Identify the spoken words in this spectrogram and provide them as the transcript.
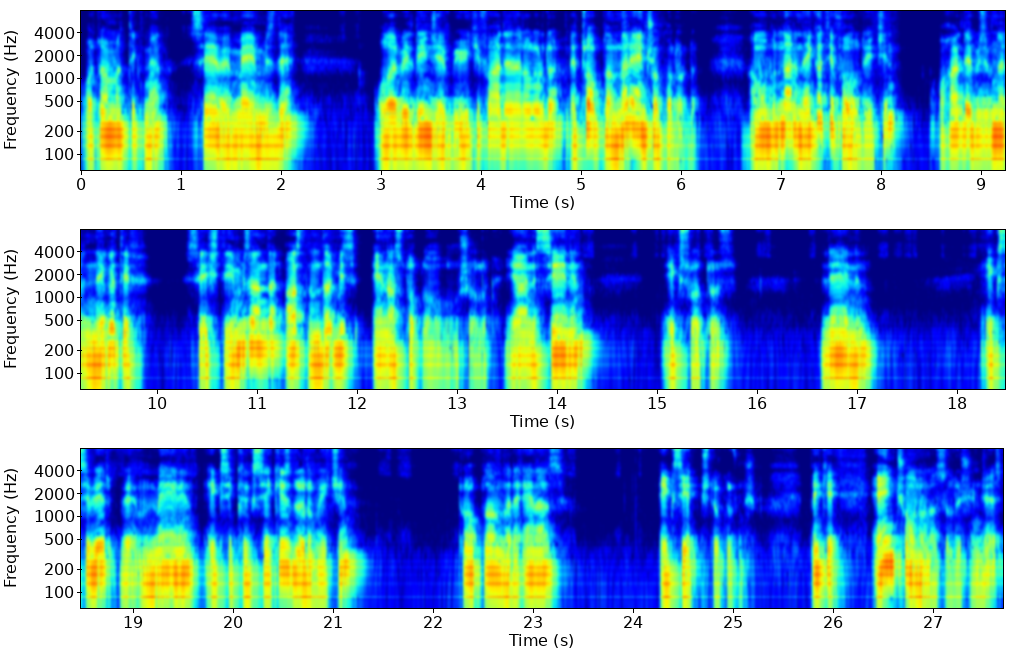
Otomatikmen S ve M'mizde olabildiğince büyük ifadeler olurdu ve toplamları en çok olurdu. Ama bunlar negatif olduğu için o halde biz bunları negatif seçtiğimiz anda aslında biz en az toplamı bulmuş olduk. Yani S'nin eksi 30, L'nin eksi 1 ve M'nin eksi 48 durumu için toplamları en az eksi 79'muş. Peki en çoğunu nasıl düşüneceğiz?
